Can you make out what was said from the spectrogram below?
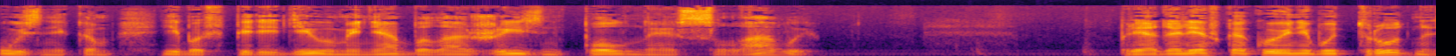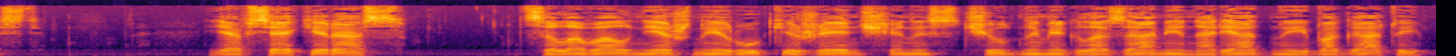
узником, ибо впереди у меня была жизнь полная славы. Преодолев какую-нибудь трудность, я всякий раз целовал нежные руки женщины с чудными глазами, нарядной и богатой,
